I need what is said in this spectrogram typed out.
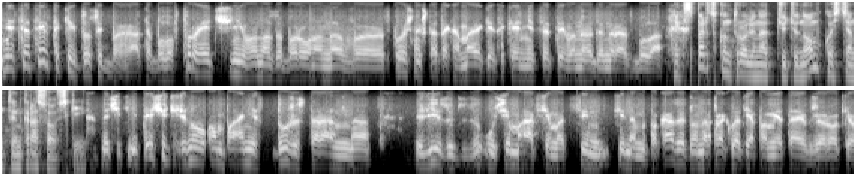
Ініціатив таких досить багато було в Туреччині. Воно заборонено в Сполучених Штатах Америки. Така ініціатива не один раз була. Експерт з контролю над тютюном Костянтин Красовський. Значить, і те, що тютюнові компанії дуже старанно лізуть з усіма всіма цін, цінами показують. Ну, наприклад, я пам'ятаю вже років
